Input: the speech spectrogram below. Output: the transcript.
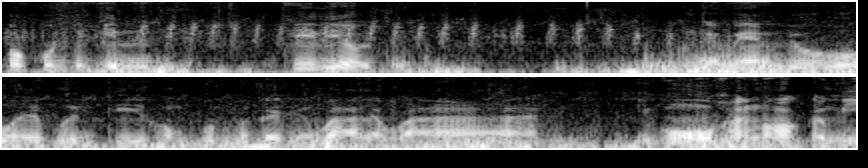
พวกคุณจะกินที่เดียวสิมันก็แมนอยู่ในพื้นที่ของคุณมันก็ยังว่าแหละว่าอีโง่ข้างนอกก็มี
